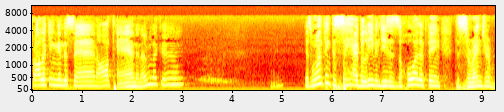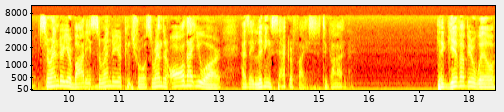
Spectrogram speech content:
frolicking in the sand, all tan, and I'm like, eh. It's one thing to say I believe in Jesus. It's a whole other thing to surrender surrender your body, surrender your control, surrender all that you are as a living sacrifice to God. To give up your will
